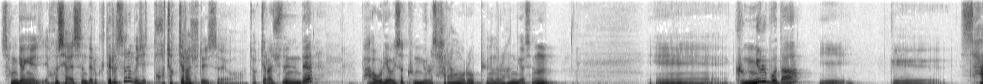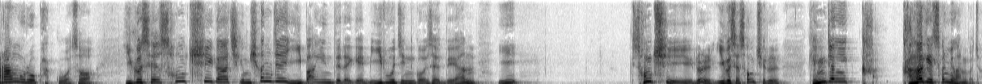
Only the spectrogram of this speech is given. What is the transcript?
성경에 호세아에 쓴 대로 그대로 쓰는 것이 더 적절할 수도 있어요. 적절할 수도 있는데 바울이 여기서 극률을 사랑으로 표현을 한 것은 예, 극률보다 이 그 사랑으로 바꾸어서 이것의 성취가 지금 현재 이방인들에게 이루어진 것에 대한 이 성취를 이것의 성취를 굉장히 강하게 설명하는 거죠.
